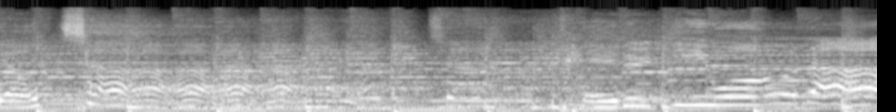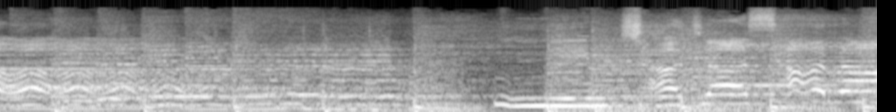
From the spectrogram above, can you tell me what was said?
여차 배를 띄워라. 님 찾아 살아.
